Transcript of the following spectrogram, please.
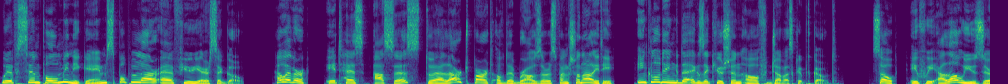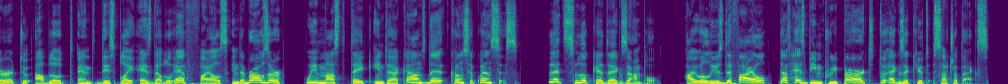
with simple minigames popular a few years ago. However, it has access to a large part of the browser's functionality, including the execution of JavaScript code. So, if we allow user to upload and display SWF files in the browser, we must take into account the consequences. Let's look at the example. I will use the file that has been prepared to execute such attacks.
